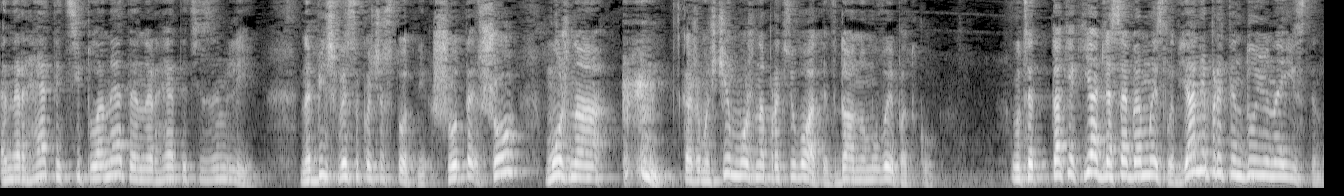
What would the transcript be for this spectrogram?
енергетиці планети, енергетиці Землі. На більш високочастотні. Що, те, що можна, скажімо, з чим можна працювати в даному випадку? Ну, це так, як я для себе мислив. Я не претендую на істину.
